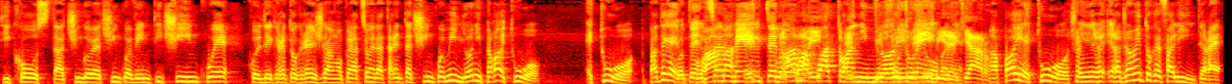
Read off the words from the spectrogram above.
ti costa 5,25, col decreto crescita è un'operazione da 35 milioni, però è tuo è tuo. A parte che Potenzialmente Turam ha 4 anni in meno, chiaro. ma poi è tuo. Cioè, il ragionamento che fa l'Inter è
